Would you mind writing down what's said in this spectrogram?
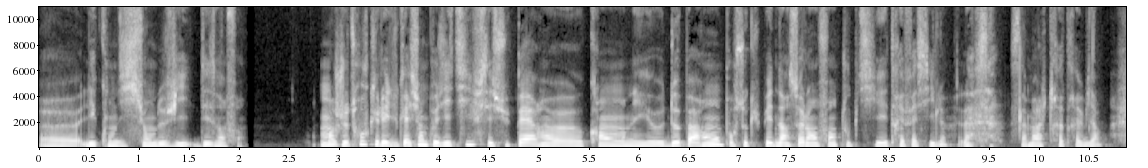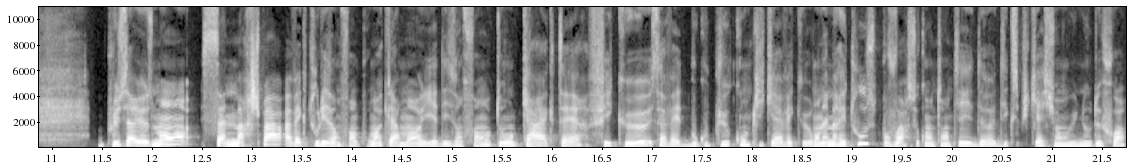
euh, les conditions de vie des enfants. Moi, je trouve que l'éducation positive, c'est super euh, quand on est euh, deux parents pour s'occuper d'un seul enfant tout petit et très facile. Là, ça marche très très bien. Plus sérieusement, ça ne marche pas avec tous les enfants. Pour moi, clairement, il y a des enfants dont le caractère fait que ça va être beaucoup plus compliqué avec eux. On aimerait tous pouvoir se contenter de- d'explications une ou deux fois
